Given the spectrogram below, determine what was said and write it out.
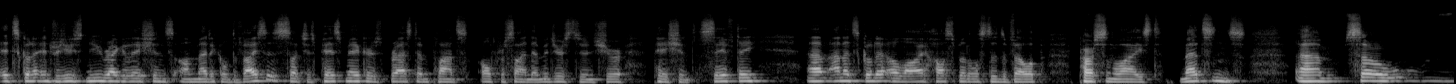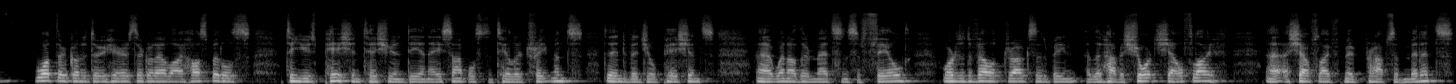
it's going to introduce new regulations on medical devices such as pacemakers, breast implants, ultrasound imagers to ensure patient safety. Um, and it's going to allow hospitals to develop personalized medicines. Um, so what they're going to do here is they're going to allow hospitals to use patient tissue and DNA samples to tailor treatments to individual patients uh, when other medicines have failed, or to develop drugs that have been that have a short shelf life, uh, a shelf life maybe perhaps of minutes,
